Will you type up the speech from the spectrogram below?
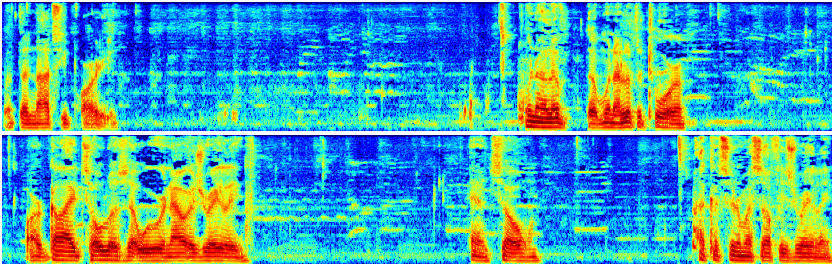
but the Nazi party. When I left the, when I left the tour, our guide told us that we were now Israeli, and so I consider myself Israeli.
